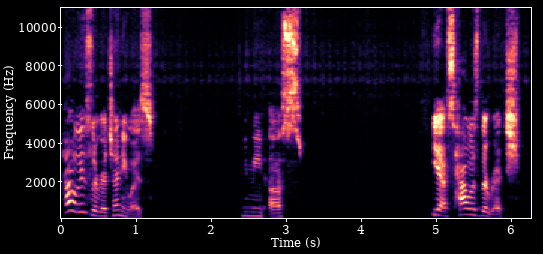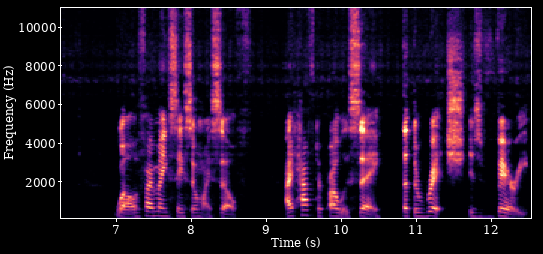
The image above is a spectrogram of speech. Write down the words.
How is the rich, anyways? You mean us? Yes, how is the rich? Well, if I might say so myself, I'd have to probably say that the rich is very,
